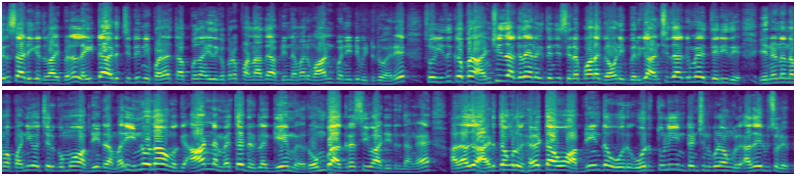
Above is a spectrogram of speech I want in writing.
பெருசாக அடிக்கிறது வாய்ப்பு இல்லை. லைட்டாக அடிச்சுட்டு நீ பண்ண தப்பு தான் இதுக்கப்புறம் பண்ணாத அப்படின்ற மாதிரி வான் பண்ணிட்டு விட்டுருவாரு. ஸோ இதுக்கப்புறம் அன்ஷிதாக்கு தான் எனக்கு தெரிஞ்சு சிறப்பான கவனிப்பு இருக்கு. அன்ஷிதாக்குமே தெரியுது என்னென்ன நம்ம பண்ணி வச்சிருக்கோமோ அப்படின்ற மாதிரி. இன்னொன்று அவங்க ஆடின மெத்தட் இருக்குல்ல கேம் ரொம்ப அக்ரஸிவாக ஆடிட்டு இருந்தாங்க. அதாவது அடுத்தவங்களுக்கு ஹர்ட் ஆகும் அப்படின்ற ஒரு ஒரு துளி இன்டென்ஷன் கூட உங்களுக்கு அதே சொல்லி சொல்லு.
